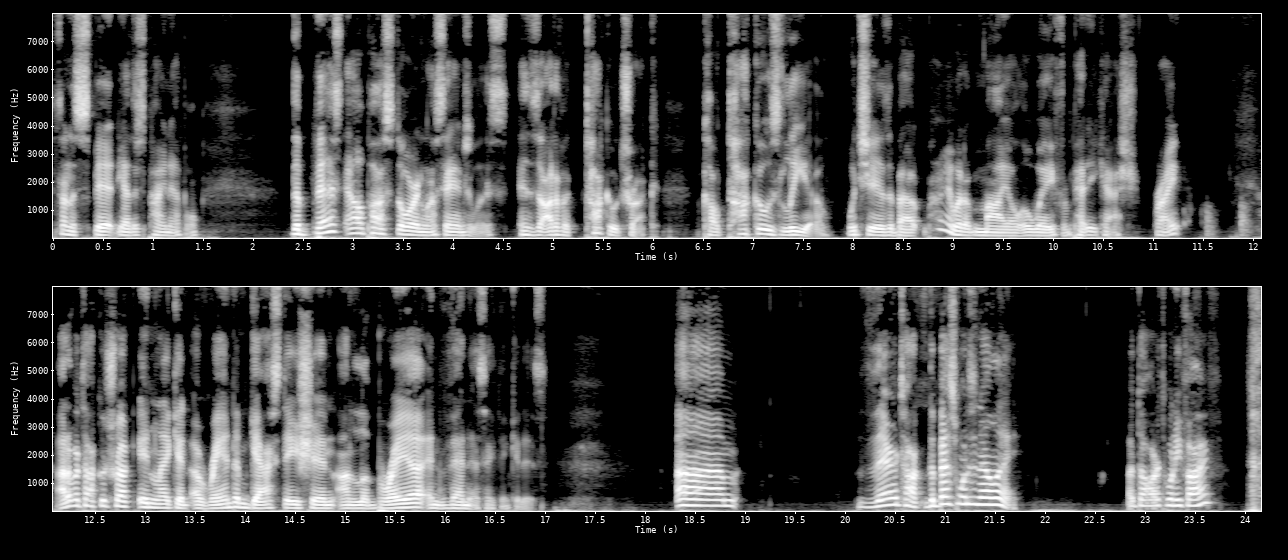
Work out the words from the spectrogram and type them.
It's on a spit. Yeah, there's pineapple. The best al pastor in Los Angeles is out of a taco truck called Tacos Leo, which is about probably about a mile away from Petty Cash, right? Out of a taco truck in like an, a random gas station on La Brea and Venice, I think it is. Um, they're talking the best ones in L.A. A dollar twenty-five.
